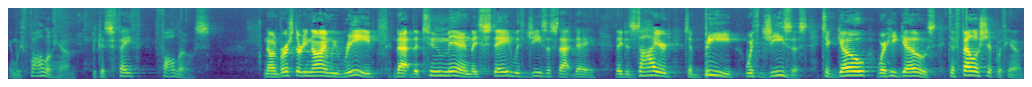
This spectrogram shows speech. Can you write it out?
and we follow him because faith follows. Now, in verse 39, we read that the two men, they stayed with Jesus that day. They desired to be with Jesus, to go where he goes, to fellowship with him.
